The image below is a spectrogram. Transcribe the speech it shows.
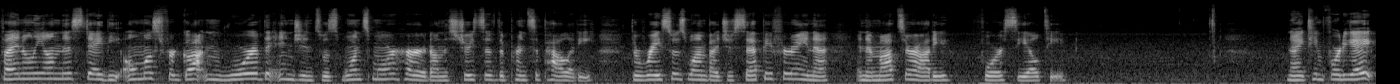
Finally, on this day, the almost forgotten roar of the engines was once more heard on the streets of the Principality. The race was won by Giuseppe Farina in a Maserati 4 CLT. 1948,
